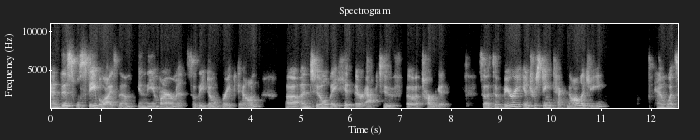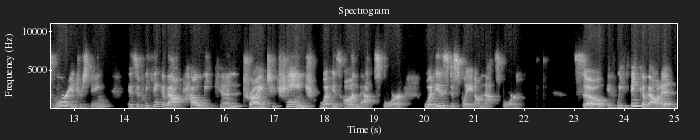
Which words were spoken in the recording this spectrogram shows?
And this will stabilize them in the environment so they don't break down uh, until they hit their active uh, target. So it's a very interesting technology. And what's more interesting is if we think about how we can try to change what is on that spore, what is displayed on that spore. So if we think about it,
